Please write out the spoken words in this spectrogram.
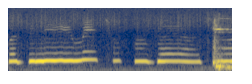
बदली में छुप गया था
